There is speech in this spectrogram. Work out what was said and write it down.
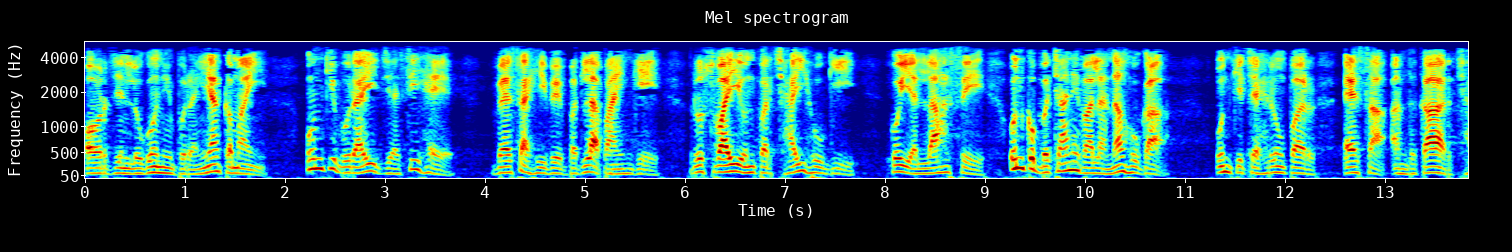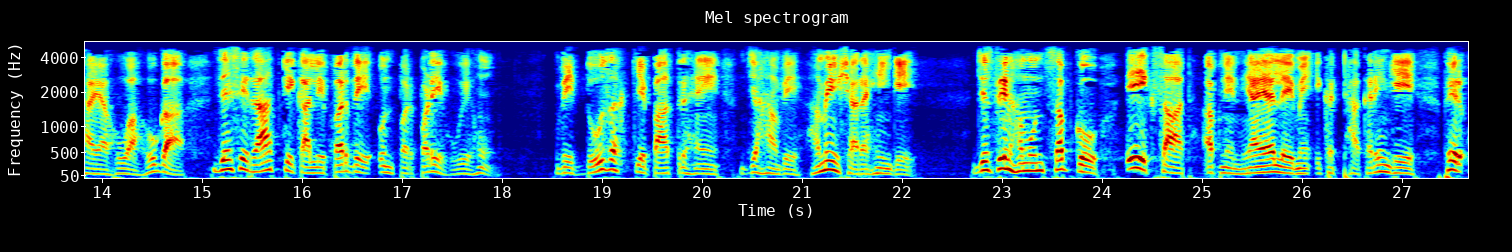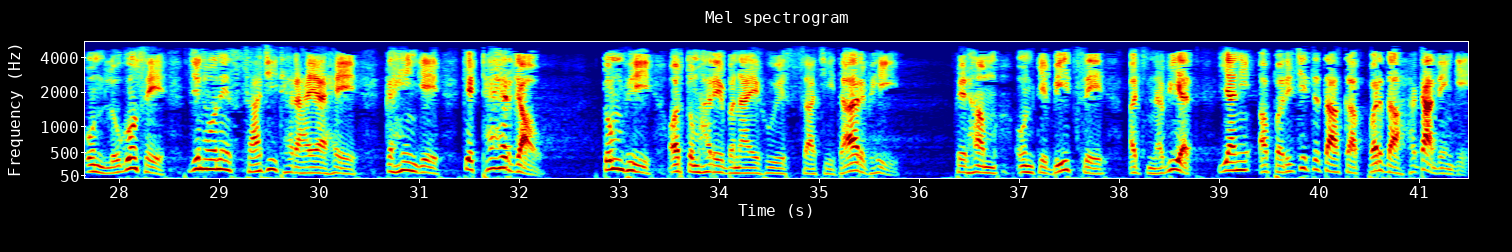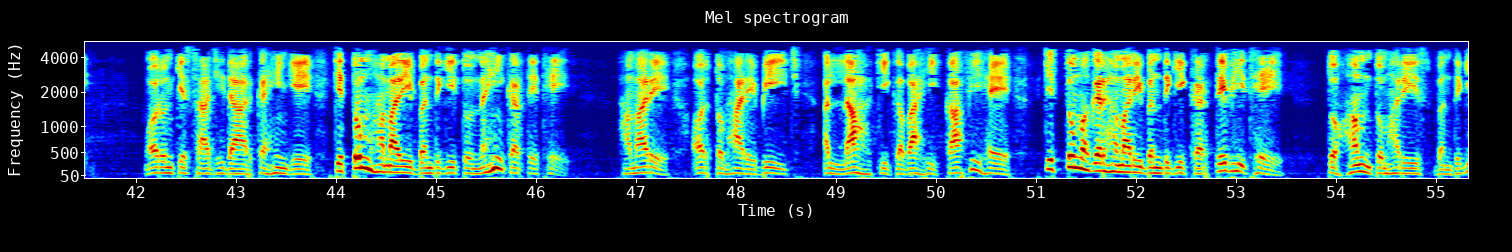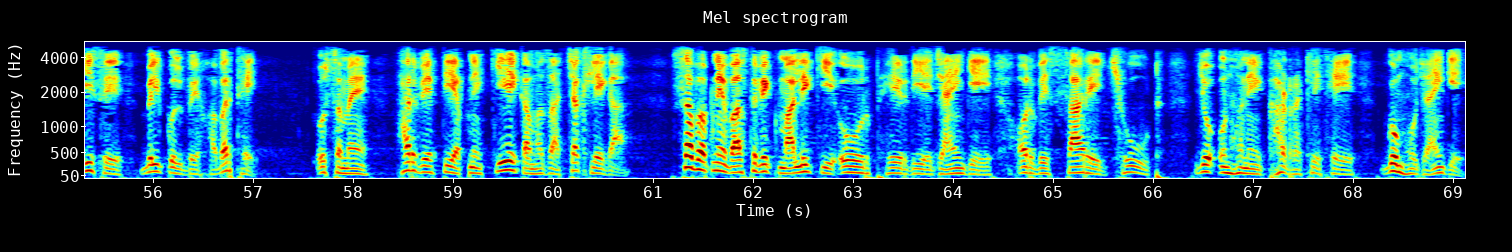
और जिन लोगों ने बुराइयां कमाई उनकी बुराई जैसी है वैसा ही वे बदला पाएंगे रुसवाई उन पर छाई होगी कोई अल्लाह से उनको बचाने वाला न होगा उनके चेहरों पर ऐसा अंधकार छाया हुआ होगा जैसे रात के काले पर्दे उन पर पड़े हुए हों वे दोजख के पात्र हैं, जहाँ वे हमेशा रहेंगे। जिस दिन हम उन सबको एक साथ अपने न्यायालय में इकट्ठा करेंगे, फिर उन लोगों से जिन्होंने साजी ठहराया है, कहेंगे कि ठहर जाओ, तुम भी और तुम्हारे बनाए हुए साझीदार भी। फिर हम उनके बीच से अजनबियत यानी अपरिचितता का पर्दा हटा देंगे और उनके साझीदार कहेंगे कि तुम हमारी बंदगी तो नहीं करते थे। हमारे और तुम्हारे बीच अल्लाह की गवाही काफ़ी है कि तुम अगर हमारी बंदगी करते भी थे तो हम तुम्हारी इस बंदगी से बिल्कुल बेखबर थे। उस समय हर व्यक्ति अपने किए का मज़ा चख लेगा। सब अपने वास्तविक मालिक की ओर फेर दिए जाएँगे और वे सारे झूठ जो उन्होंने घड़ रखे थे, गुम हो जाएँगे।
